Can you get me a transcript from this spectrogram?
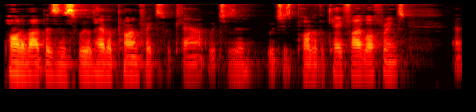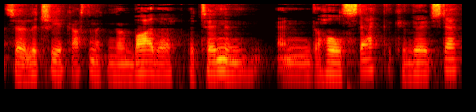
part of our business, we'll have a Prime Flex for Cloud, which is a which is part of the K5 offerings. And so literally, a customer can go and buy the, the tin and, and the whole stack, the converged stack,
